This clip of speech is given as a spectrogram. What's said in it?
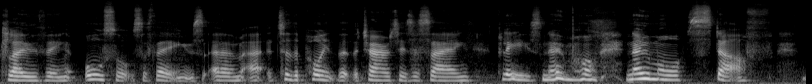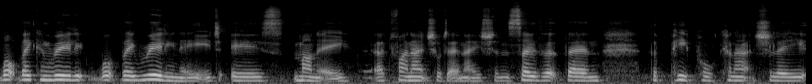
clothing, all sorts of things, um, uh, to the point that the charities are saying, please, no more, no more stuff what they can really, what they really need is money, uh, financial donations, so that then the people can actually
